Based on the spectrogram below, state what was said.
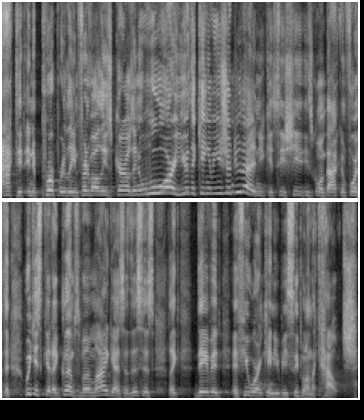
acted inappropriately in front of all these girls. And who are you? You're the king of You shouldn't do that. And you can see she, he's going back and forth. And we just get a glimpse. But my guess is this is like, David, if you weren't king, you'd be sleeping on the couch.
